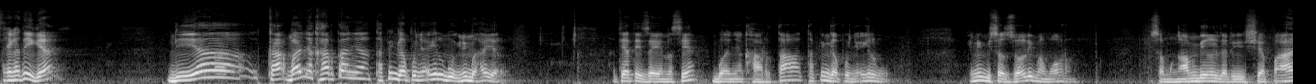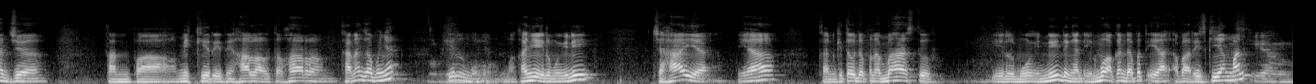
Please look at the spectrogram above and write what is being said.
yang ketiga dia banyak hartanya tapi nggak punya ilmu. Ini bahaya. Hati-hati Zainus ya. Banyak harta tapi nggak punya ilmu ini bisa zalim sama orang. Bisa mengambil dari siapa aja tanpa mikir ini halal atau haram. Karena nggak punya ilmu. makanya ilmu ini cahaya ya. Kan kita udah pernah bahas tuh. Ilmu ini dengan ilmu akan dapat ya, apa rizki yang man yang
